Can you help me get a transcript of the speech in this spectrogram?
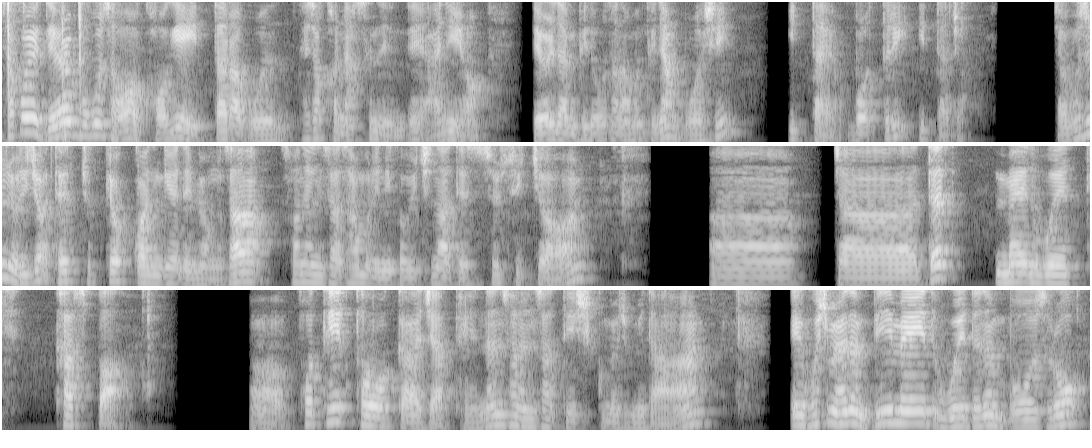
자꾸 there 보고서 거기에 있다라고 해석하는 학생들이 있는데 아니에요. there 다음 비동사 나오면 그냥 무엇이 있다요. 무엇들이 있다죠. 자, 무슨 요리죠? 대주격 관계 대명사, 선행사 사물이니까 which나 that 쓸수 있죠. 어, 자, that made with cassava. 어, 포테이토까지 앞에는 선행사 dish 꾸며줍니다. 여기 보시면은 be made with는 무엇으로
